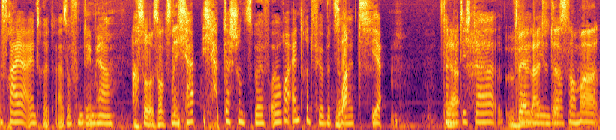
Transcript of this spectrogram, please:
freier Eintritt, also von dem her. Ach so, sonst nicht? Ich habe ich hab da schon 12 Euro Eintritt für bezahlt. What? Ja. Damit Ja. ich da Wer leitet darf. das nochmal?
